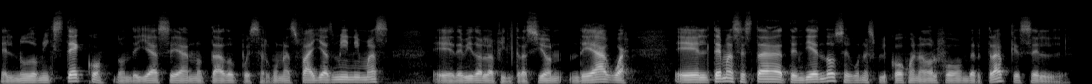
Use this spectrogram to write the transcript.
el nudo mixteco, donde ya se han notado pues algunas fallas mínimas eh, debido a la filtración de agua. El tema se está atendiendo, según explicó Juan Adolfo Bombertrap, que es el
